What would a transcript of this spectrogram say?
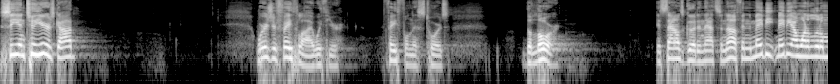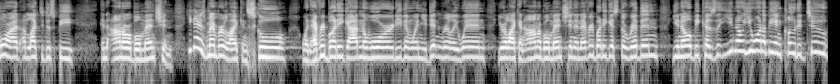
See you in two years, God. Where's your faith lie with your faithfulness towards the Lord. It sounds good and that's enough. And maybe, maybe I want a little more. I'd, I'd like to just be an honorable mention. You guys remember, like in school, when everybody got an award, even when you didn't really win, you're like an honorable mention, and everybody gets the ribbon, you know, because you know you want to be included too.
